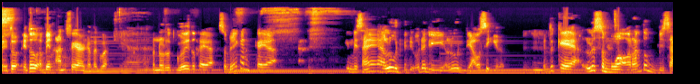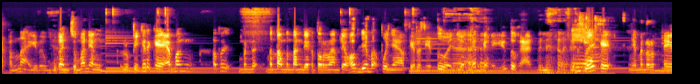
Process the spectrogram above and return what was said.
least- itu itu a bit unfair kata gue. ya Menurut gue itu kayak sebenarnya kan kayak misalnya lu udah di, udah di lu di Aussie gitu. Itu kayak lu semua orang tuh bisa kena gitu. Ya. Bukan cuman yang lu pikir kayak emang apa men- mentang-mentang dia keturunan Tiongkok dia mbak punya virus itu aja Ya. kan gak kayak gitu kan. bener Terus Iya. sebenarnya kayak ya menurut eh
